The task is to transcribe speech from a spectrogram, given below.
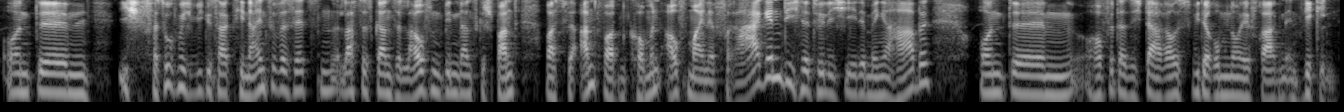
Und ähm, ich versuche mich, wie gesagt, hineinzuversetzen, lass das Ganze laufen, bin ganz gespannt, was für Antworten kommen auf meine Fragen, die ich natürlich jede Menge habe und ähm, hoffe, dass sich daraus wiederum neue Fragen entwickeln.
